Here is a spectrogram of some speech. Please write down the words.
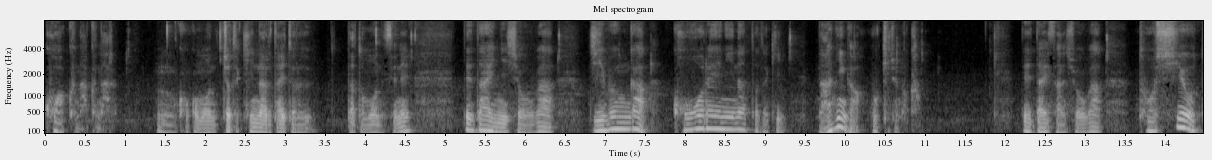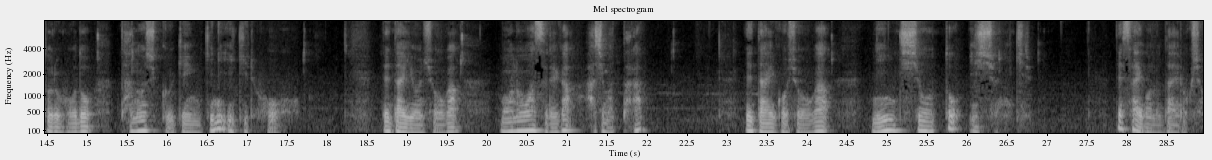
怖くなくなる。うん、ここもちょっと気になるタイトルだと思うんですよね。で、第2章が自分が高齢になった時何が起きるのか。で、第3章が、年を取るほど楽しく元気に生きる方法。で、第4章が、物忘れが始まったら。で、第5章が、認知症と一緒に生きる。で、最後の第6章。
